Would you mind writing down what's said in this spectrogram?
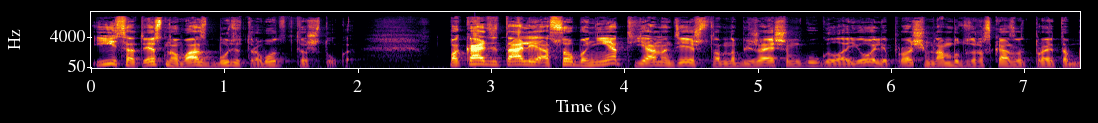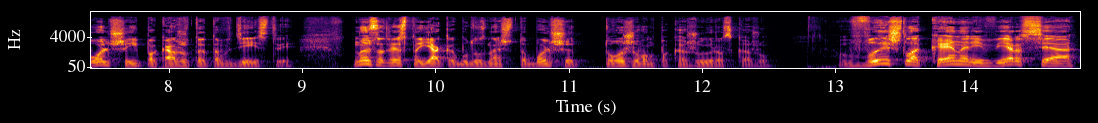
и, соответственно, у вас будет работать эта штука. Пока деталей особо нет, я надеюсь, что там на ближайшем Google I.O. или прочем нам будут рассказывать про это больше и покажут это в действии. Ну и, соответственно, я как буду знать что-то больше, тоже вам покажу и расскажу. Вышла Canary версия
